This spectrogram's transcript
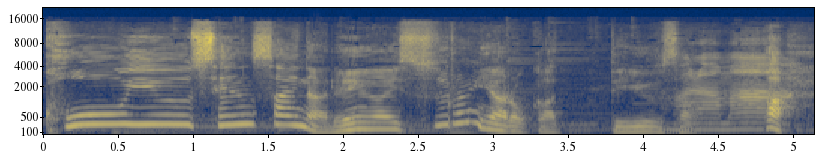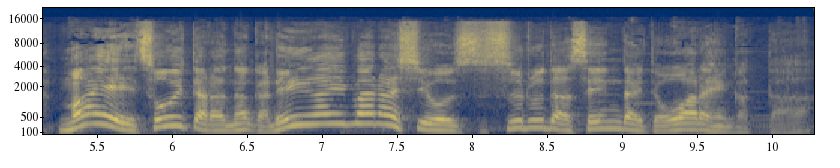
こういう繊細な恋愛するんやろかっていうあさらまあ。前そう言ったらなんか恋愛話をするだ仙台って終わらへんかった、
